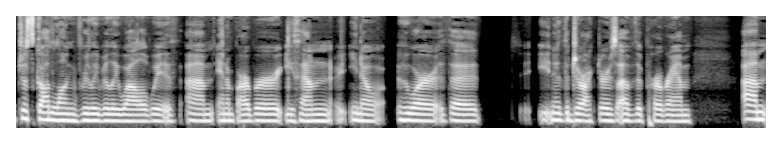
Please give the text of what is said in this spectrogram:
Just got along really, really well with um, Anna Barber, Ethan, you know, who are the, you know, the directors of the program. Um,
